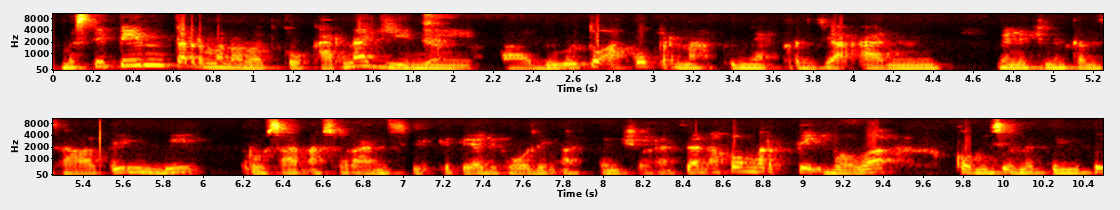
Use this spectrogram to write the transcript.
mesti pinter menurutku. Karena gini eh, dulu tuh aku pernah punya kerjaan manajemen consulting di perusahaan asuransi gitu ya di holding insurance. Dan aku ngerti bahwa komisi meeting itu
